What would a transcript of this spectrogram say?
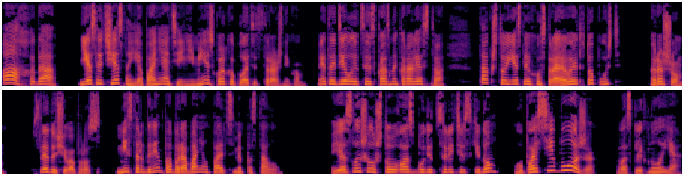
Ах, да, если честно, я понятия не имею, сколько платят стражникам. Это делается из казны королевства. Так что, если их устраивает, то пусть. Хорошо. Следующий вопрос. Мистер Грин побарабанил пальцами по столу. Я слышал, что у вас будет целительский дом? Упаси Боже! Воскликнула я.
